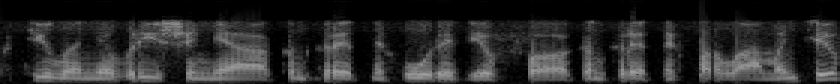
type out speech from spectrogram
втілення в рішення конкретних урядів, е, конкретних парламентів.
